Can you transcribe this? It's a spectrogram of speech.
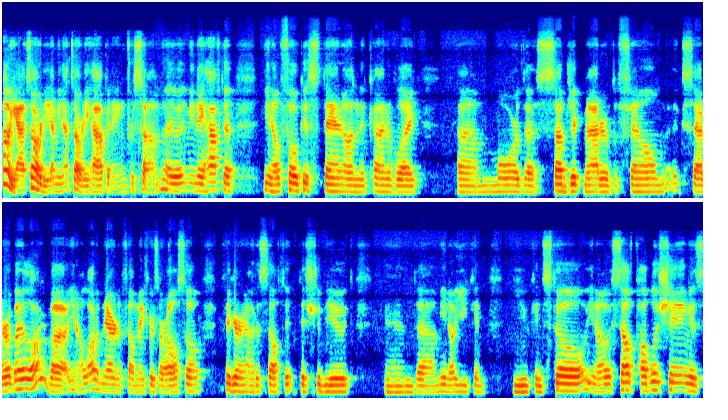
Oh yeah, it's already. I mean, that's already happening for some. I mean, they have to, you know, focused then on the kind of like um, more the subject matter of the film, etc. But a lot of uh, you know a lot of narrative filmmakers are also figuring out how to self distribute, and um, you know you can you can still you know self publishing is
